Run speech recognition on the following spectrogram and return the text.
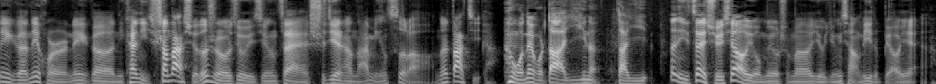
那个那会儿那个，你看你上大学的时候就已经在世界上拿名次了啊，那是大几啊？我那会儿大一呢，大一。那你在学校有没有什么有影响力的表演啊？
